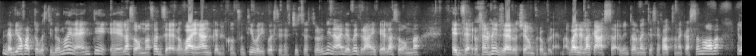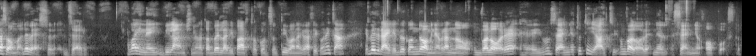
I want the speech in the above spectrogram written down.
Quindi abbiamo fatto questi due movimenti e la somma fa 0. Vai anche nel consuntivo di questo esercizio straordinario e vedrai che la somma è 0, se non è 0 c'è un problema. Vai nella cassa, eventualmente se hai fatto una cassa nuova e la somma deve essere 0. Vai nei bilanci, nella tabella riparto consuntivo anagrafica unità e vedrai che due condomini avranno un valore eh, in un segno e tutti gli altri un valore nel segno opposto.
